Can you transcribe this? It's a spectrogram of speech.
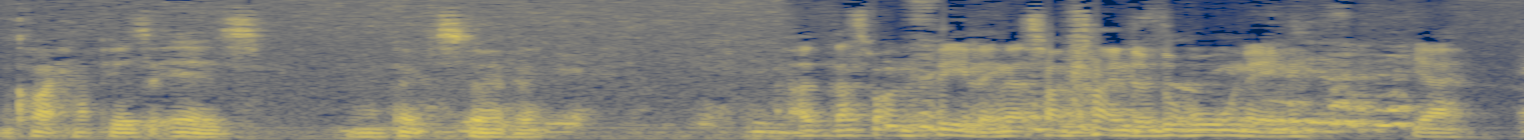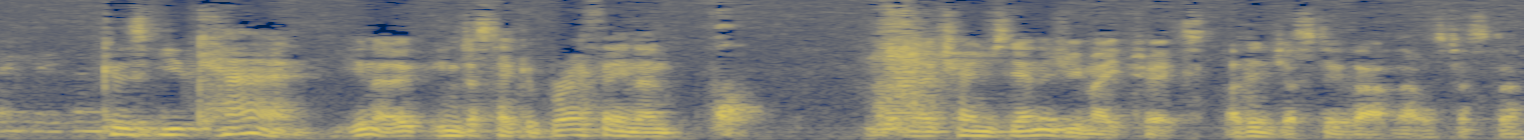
I'm quite happy as it is. don't disturb it. That's what I'm feeling. That's what I'm kind of the warning. Yeah. Because you can, you know, you can just take a breath in and you know, change the energy matrix. I didn't just do that. That was just a,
